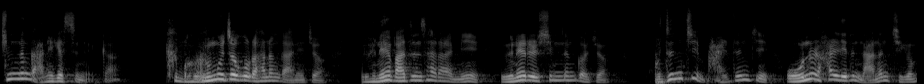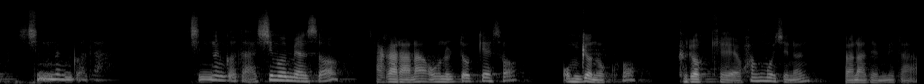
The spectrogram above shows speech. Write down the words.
심는 거 아니겠습니까? 그뭐 의무적으로 하는 거 아니죠. 은혜 받은 사람이 은혜를 심는 거죠. 보든지 말든지 오늘 할 일은 나는 지금 심는 거다. 심는 거다. 심으면서 자갈하나 오늘 또 깨서 옮겨놓고 그렇게 황무지는 변화됩니다.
